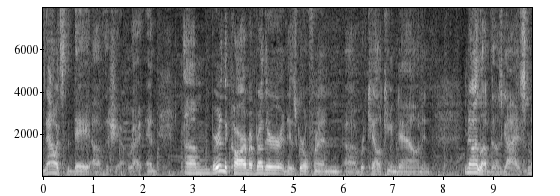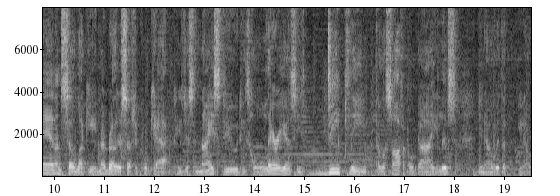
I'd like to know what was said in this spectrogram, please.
Now it's the day of the show, right? And um, we're in the car. My brother and his girlfriend uh, Raquel came down, and you know I love those guys, man. I'm so lucky. My brother is such a cool cat. He's just a nice dude. He's hilarious. He's deeply philosophical guy. He lives, you know, with a you know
